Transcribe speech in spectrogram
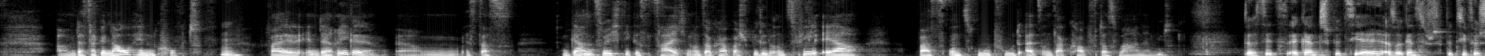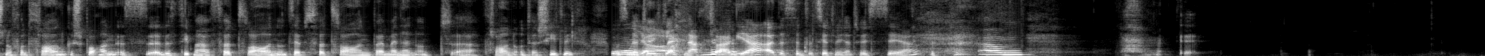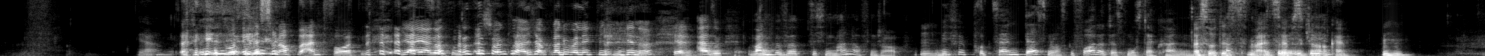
ähm, dass er genau hinguckt. Mhm. Weil in der Regel ähm, ist das ein ganz wichtiges Zeichen. Unser Körper spiegelt uns viel eher was uns gut tut, als unser Kopf das wahrnimmt. Du hast jetzt äh, ganz speziell, also ganz spezifisch nur von Frauen gesprochen. Ist äh, das Thema Vertrauen und Selbstvertrauen bei Männern und äh, Frauen unterschiedlich? Muss oh, ich natürlich ja. gleich nachfragen. Ja, ah, das interessiert mich natürlich sehr. Ähm, Ja, jetzt musst du das schon auch beantworten. ja, ja, das, das ist schon klar. Ich habe gerade überlegt, wie ich beginne. Ja. Also, wann bewirbt sich ein Mann auf einen Job? Mhm. Wie viel Prozent dessen, was gefordert ist, muss der können? Achso, das meinst du Idee? Okay. Mhm.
